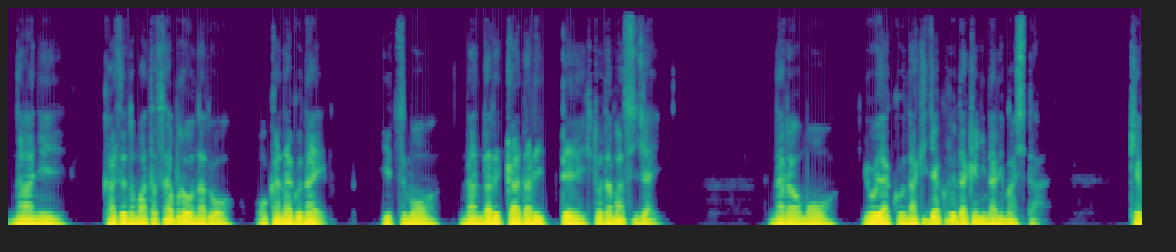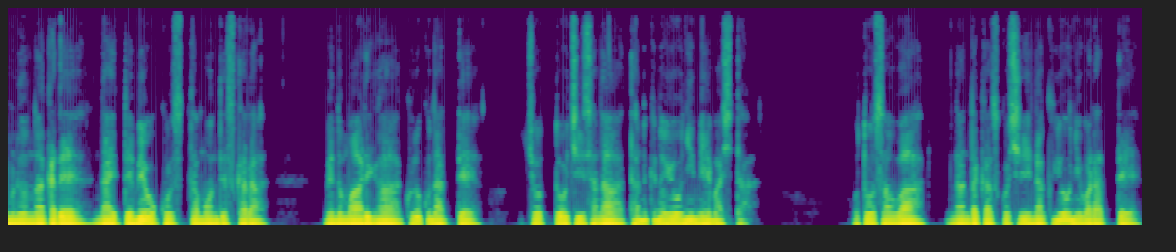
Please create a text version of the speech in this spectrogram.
なあに、風の又三郎などおかなぐない。いつも何だりかだりって人騙すじゃい。奈良もようやく泣きじゃくるだけになりました。煙の中で泣いて目をこすったもんですから、目の周りが黒くなってちょっと小さなタヌキのように見えました。お父さんはなんだか少し泣くように笑って、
